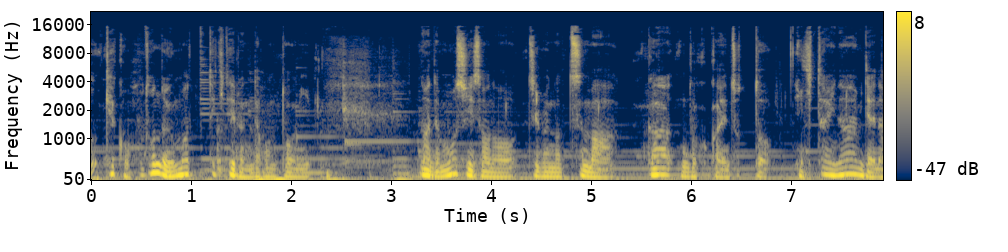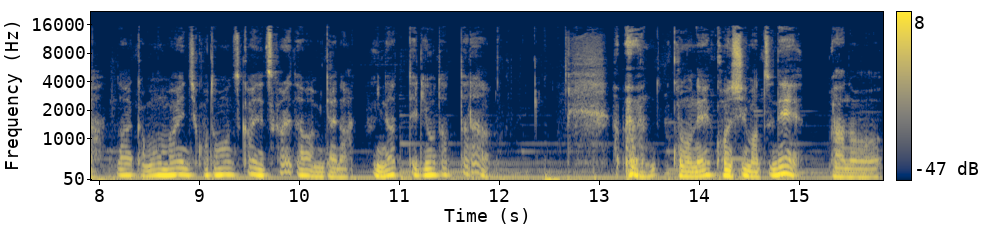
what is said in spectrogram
う結構ほとんど埋まってきてるんで本当に。なのでもしその自分の妻がどこかにちょっと行きたいなみたいな。なんかもう毎日子供の疲れで疲れたわみたいな風になってるようだったら このね今週末であの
